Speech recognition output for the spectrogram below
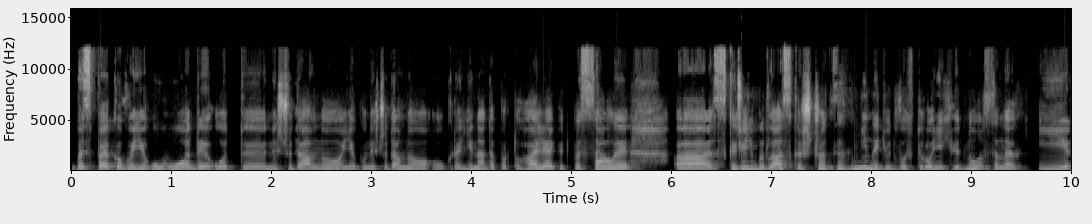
безпекової угоди. От е, нещодавно, яку нещодавно Україна та Португалія підписали. Скажіть, будь ласка, що це змінить у двосторонніх відносинах і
